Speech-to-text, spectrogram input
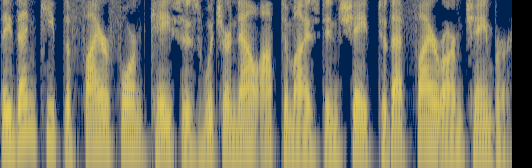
They then keep the fire-formed cases which are now optimized in shape to that firearm chamber,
